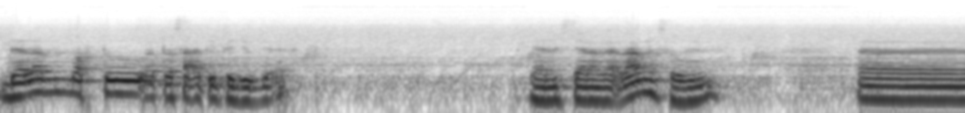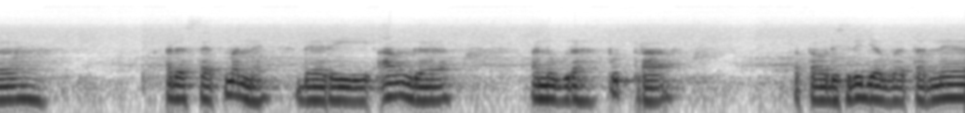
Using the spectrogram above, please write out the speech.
dalam waktu atau saat itu juga dan secara nggak langsung uh, ada statement ya dari Angga Anugrah Putra atau di sini jabatannya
